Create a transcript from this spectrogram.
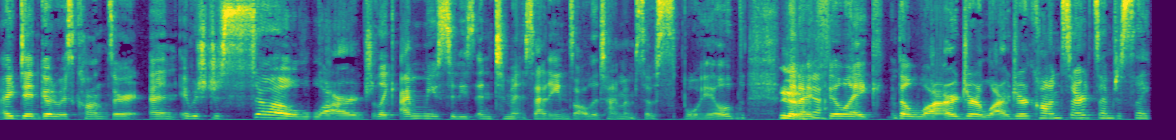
I did go to his concert, and it was just so large. Like I'm used to these intimate settings all the time. I'm so spoiled that I Yeah. feel like the larger, larger concerts, I'm just like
